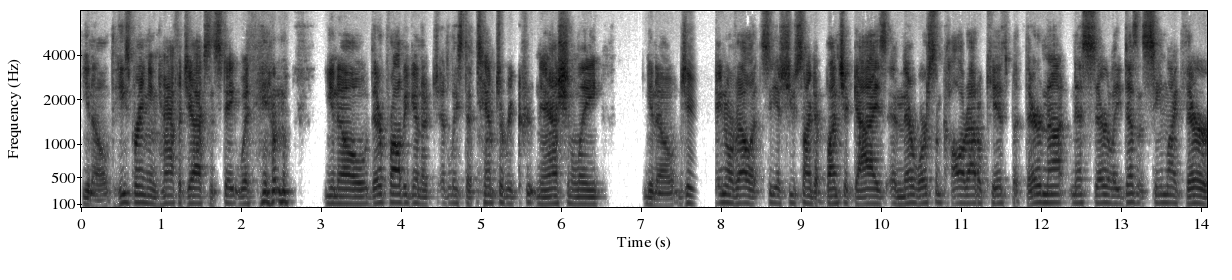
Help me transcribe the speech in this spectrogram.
you know, he's bringing half of Jackson State with him. You know, they're probably going to at least attempt to recruit nationally. You know, Jay Norvell at CSU signed a bunch of guys, and there were some Colorado kids, but they're not necessarily, It doesn't seem like they're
